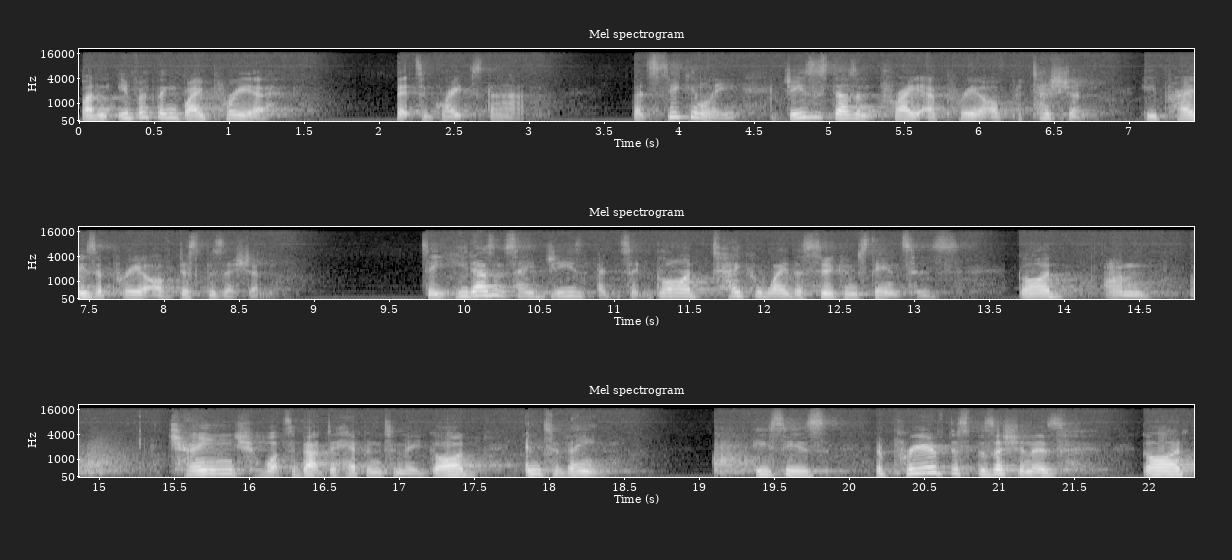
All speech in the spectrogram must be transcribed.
but in everything by prayer. That's a great start. But secondly, Jesus doesn't pray a prayer of petition, he prays a prayer of disposition. See, he doesn't say, Jesus, God, take away the circumstances. God, um, change what's about to happen to me. God, intervene he says, the prayer of disposition is, God,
